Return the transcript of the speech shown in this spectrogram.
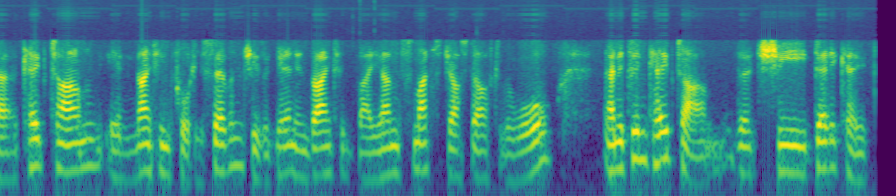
uh, Cape Town in 1947. She's again invited by Jan Smuts just after the war. And it's in Cape Town that she dedicates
